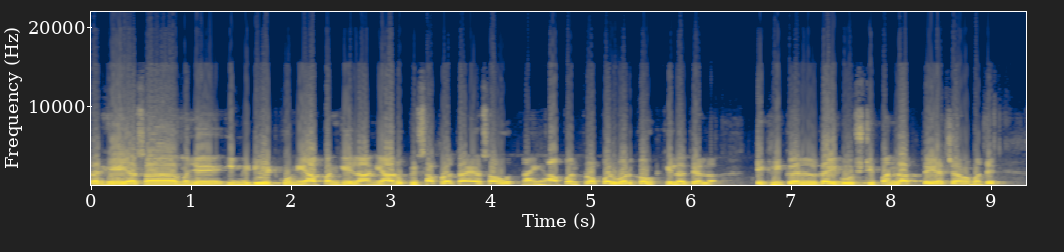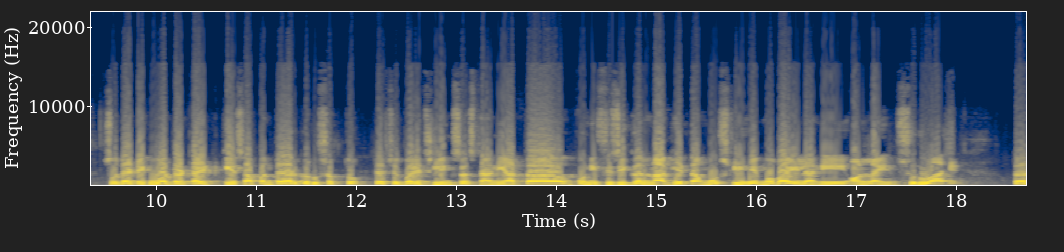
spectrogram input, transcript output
तर हे असा म्हणजे इमिडिएट कोणी आपण गेला आणि आरोपी सापडत आहे असा होत नाही. आपण प्रॉपर वर्कआउट केलं त्याला. टेक्निकल काही गोष्टी पण लागते याच्यामध्ये. सो दॅट एक वॉटर टाईट केस आपण तयार करू शकतो. त्याचे बरेच लिंक्स असते आणि आता कोणी फिजिकल ना घेता मोस्टली हे मोबाईल आणि ऑनलाईन सुरू आहे. तर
